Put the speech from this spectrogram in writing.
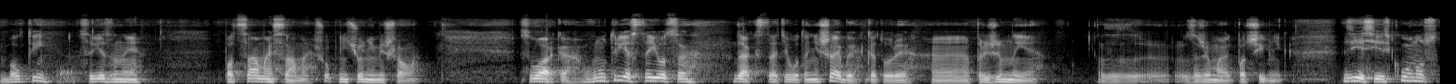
болты срезанные под самое-самое, чтобы ничего не мешало сварка. Внутри остается, да, кстати, вот они шайбы, которые э, прижимные, зажимают подшипник. Здесь есть конус,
